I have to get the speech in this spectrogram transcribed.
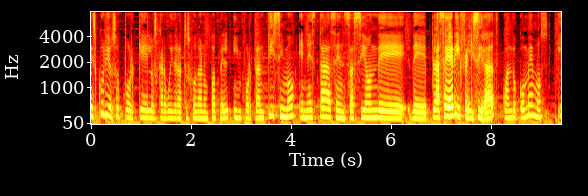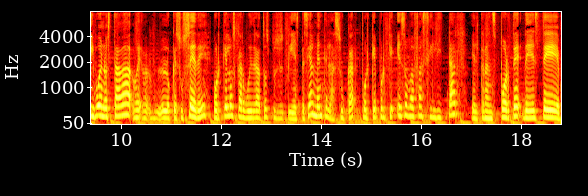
es curioso porque los carbohidratos juegan un papel importantísimo en esta sensación de, de placer y felicidad cuando comemos. Y bueno, estaba lo que sucede, ¿por qué los carbohidratos pues, y especialmente el azúcar? ¿Por qué? Porque eso va a facilitar el transporte de este,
